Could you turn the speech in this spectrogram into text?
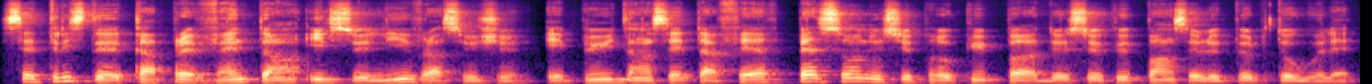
C'est triste qu'après 20 ans, il se livre à ce jeu. Et puis, dans cette affaire, personne ne se préoccupe de ce que pense le peuple togolais.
